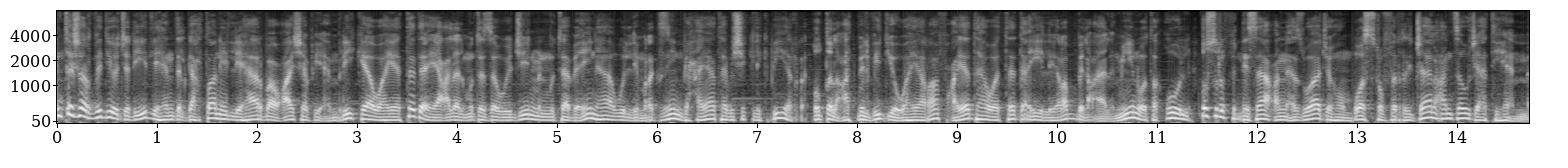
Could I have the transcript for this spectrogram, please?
انتشر فيديو جديد لهند القحطاني اللي هاربة وعايشة في أمريكا وهي تدعي على المتزوجين من متابعينها واللي مركزين بحياتها بشكل كبير. وطلعت بالفيديو وهي رافعة يدها وتدعي لرب العالمين وتقول اصرف النساء عن أزواجهم واصرف الرجال عن زوجاتهم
